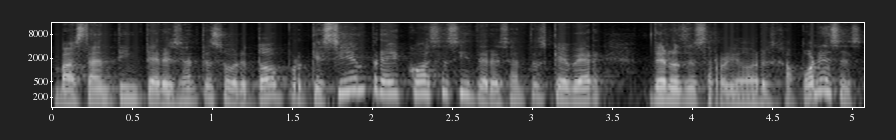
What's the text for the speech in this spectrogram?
bastante interesante, sobre todo porque siempre hay cosas interesantes que ver de los desarrolladores japoneses.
